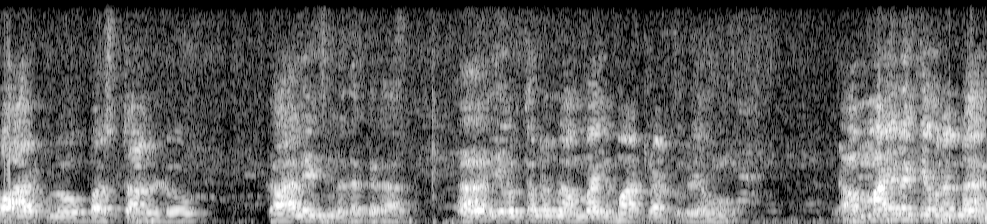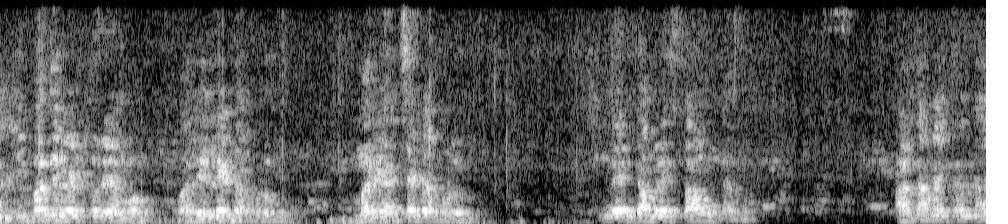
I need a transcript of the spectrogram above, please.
పార్కులో బస్ స్టాండ్లో కాలేజీల దగ్గర ఎవరితోనన్నా అమ్మాయిలు మాట్లాడుతున్నారేమో అమ్మాయిలకు ఎవరన్నా ఇబ్బంది పెడుతున్నారేమో వాళ్ళు వెళ్ళేటప్పుడు మరి వచ్చేటప్పుడు నేను గమనిస్తూ ఉంటాను. అర్థమవుతుందా?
